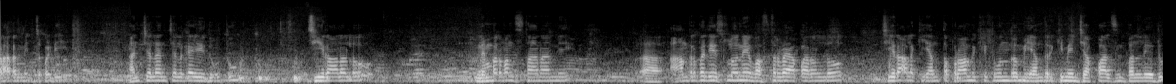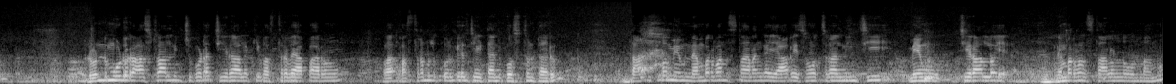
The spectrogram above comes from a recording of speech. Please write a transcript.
ప్రారంభించబడి అంచెలంచెలుగా ఎదుగుతూ చీరాలలో నెంబర్ వన్ స్థానాన్ని ఆంధ్రప్రదేశ్లోనే వస్త్ర వ్యాపారంలో చీరాలకి ఎంత ప్రాముఖ్యత ఉందో మీ అందరికీ మేము చెప్పాల్సిన పని లేదు. రెండు మూడు రాష్ట్రాల నుంచి కూడా చీరాలకి వస్త్ర వ్యాపారం వస్త్రములు కొనుగోలు చేయడానికి వస్తుంటారు. దాంట్లో మేము నెంబర్ వన్ స్థానంగా యాభై సంవత్సరాల నుంచి మేము చీరాల్లో నెంబర్ వన్ స్థానంలో ఉన్నాము.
